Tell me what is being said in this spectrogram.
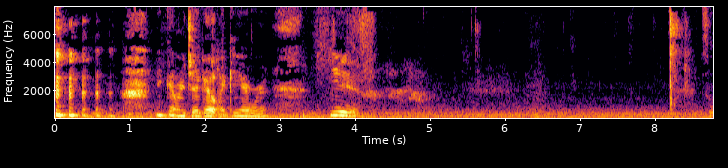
you come and check out my camera. Yeah. So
